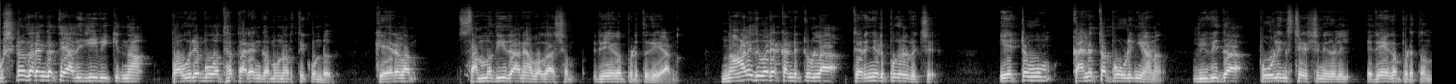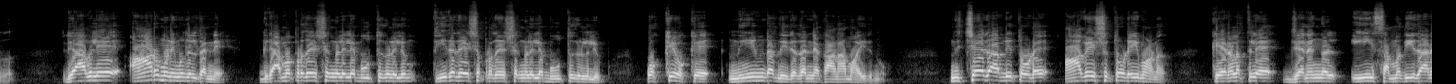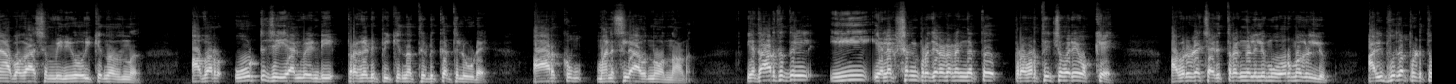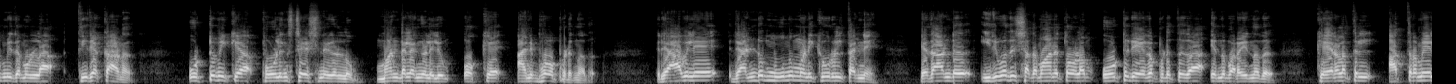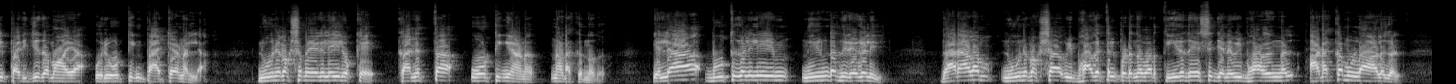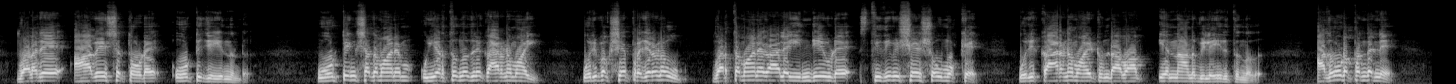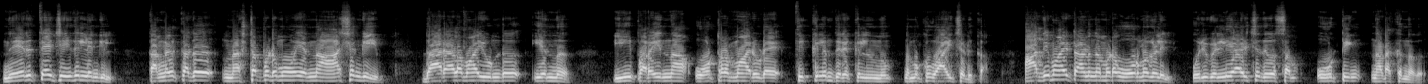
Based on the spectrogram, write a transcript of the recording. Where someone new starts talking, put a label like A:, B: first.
A: ഉഷ്ണതരംഗത്തെ അതിജീവിക്കുന്ന പൗരബോധ തരംഗമുണർത്തിക്കൊണ്ട് കേരളം സമ്മതിദാനാവകാശം രേഖപ്പെടുത്തുകയാണ്. നാളിതുവരെ കണ്ടിട്ടുള്ള തെരഞ്ഞെടുപ്പുകൾ വെച്ച് ഏറ്റവും കനത്ത പോളിംഗാണ് വിവിധ പോളിംഗ് സ്റ്റേഷനുകളിൽ രേഖപ്പെടുത്തുന്നത്. രാവിലെ ആറു മണി മുതൽ തന്നെ ഗ്രാമപ്രദേശങ്ങളിലെ ബൂത്തുകളിലും തീരദേശ പ്രദേശങ്ങളിലെ ബൂത്തുകളിലും ഒക്കെയൊക്കെ നീണ്ട നിര തന്നെ കാണാമായിരുന്നു. നിശ്ചയദാർഢ്യത്തോടെ ആവേശത്തോടെയുമാണ് കേരളത്തിലെ ജനങ്ങൾ ഈ സമ്മതിദാനാവകാശം വിനിയോഗിക്കുന്നതെന്ന് അവർ വോട്ട് ചെയ്യാൻ വേണ്ടി പ്രകടിപ്പിക്കുന്ന തിടുക്കത്തിലൂടെ ആർക്കും മനസ്സിലാവുന്ന ഒന്നാണ്. യഥാർത്ഥത്തിൽ ഈ ഇലക്ഷൻ പ്രചരണ രംഗത്ത് പ്രവർത്തിച്ചവരെയൊക്കെ അവരുടെ ചരിത്രങ്ങളിലും ഓർമ്മകളിലും അത്ഭുതപ്പെടുത്തും വിധമുള്ള തിരക്കാണ് ഒട്ടുമിക്ക പോളിംഗ് സ്റ്റേഷനുകളിലും മണ്ഡലങ്ങളിലും ഒക്കെ അനുഭവപ്പെടുന്നത്. രാവിലെ രണ്ടും മൂന്നും മണിക്കൂറിൽ തന്നെ ഏതാണ്ട് ഇരുപത് ശതമാനത്തോളം വോട്ട് രേഖപ്പെടുത്തുക എന്ന് പറയുന്നത് കേരളത്തിൽ അത്രമേൽ പരിചിതമായ ഒരു വോട്ടിംഗ് പാറ്റേൺ അല്ല. ന്യൂനപക്ഷ മേഖലയിലൊക്കെ കനത്ത വോട്ടിംഗ് ആണ് നടക്കുന്നത്. എല്ലാ ബൂത്തുകളിലെയും നീണ്ട നിരകളിൽ ധാരാളം ന്യൂനപക്ഷ വിഭാഗത്തിൽപ്പെടുന്നവർ തീരദേശ ജനവിഭാഗങ്ങൾ അടക്കമുള്ള ആളുകൾ വളരെ ആവേശത്തോടെ വോട്ട് ചെയ്യുന്നുണ്ട്. വോട്ടിംഗ് ശതമാനം ഉയർത്തുന്നതിന് കാരണമായി ഒരുപക്ഷെ പ്രചരണവും വർത്തമാനകാല ഇന്ത്യയുടെ സ്ഥിതിവിശേഷവുമൊക്കെ ഒരു കാരണമായിട്ടുണ്ടാവാം എന്നാണ് വിലയിരുത്തുന്നത്. അതോടൊപ്പം തന്നെ നേരത്തെ ചെയ്തില്ലെങ്കിൽ തങ്ങൾക്കത് നഷ്ടപ്പെടുമോ എന്ന ആശങ്കയും ധാരാളമായി ഉണ്ട് എന്ന് ഈ പറയുന്ന വോട്ടർമാരുടെ തിക്കിലും തിരക്കിൽ നിന്നും നമുക്ക് വായിച്ചെടുക്കാം. ആദ്യമായിട്ടാണ് നമ്മുടെ ഓർമ്മകളിൽ ഒരു വെള്ളിയാഴ്ച ദിവസം വോട്ടിംഗ് നടക്കുന്നത്.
